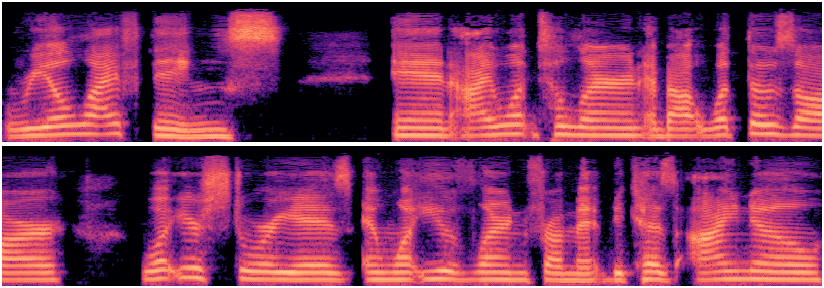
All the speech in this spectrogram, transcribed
real life things. And I want to learn about what those are, what your story is and what you've learned from it because I know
